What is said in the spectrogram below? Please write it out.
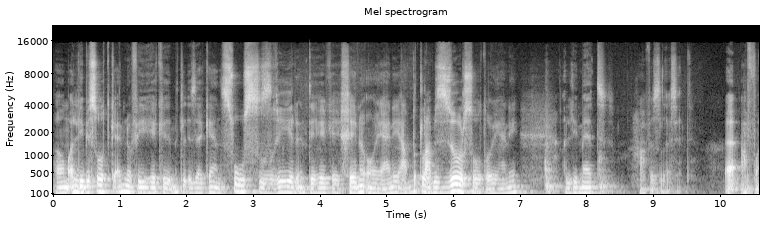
قام قال لي بصوت كأنه في هيك مثل إذا كان صوص صغير أنت هيك خانقه يعني عم بيطلع بالزور صوته يعني. قال لي مات حافظ الأسد. آه عفوا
